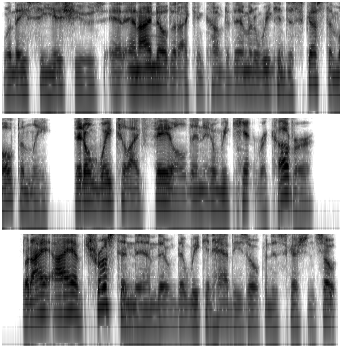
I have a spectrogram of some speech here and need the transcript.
when they see issues. And, and I know that I can come to them and we can discuss them openly. They don't wait till I failed and, and we can't recover. But I, I have trust in them that, that we can have these open discussions. So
